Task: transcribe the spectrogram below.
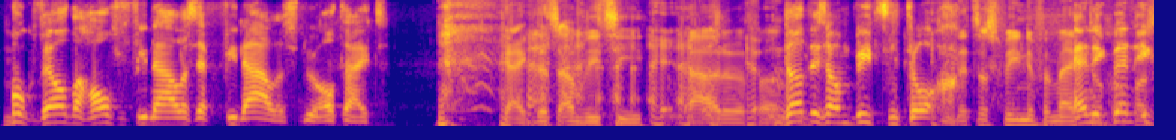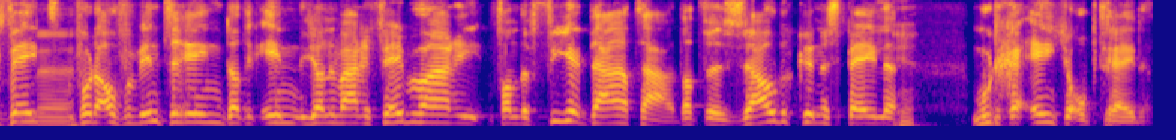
blok wel de halve finales en finales nu altijd. Kijk, dat is ambitie. Daar houden we van. Dat is ambitie toch? Net als vrienden van mij. En ik, ben, ik weet een, eh, voor de overwintering dat ik in januari, februari van de vier data dat we zouden kunnen spelen, moet ik er eentje optreden.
